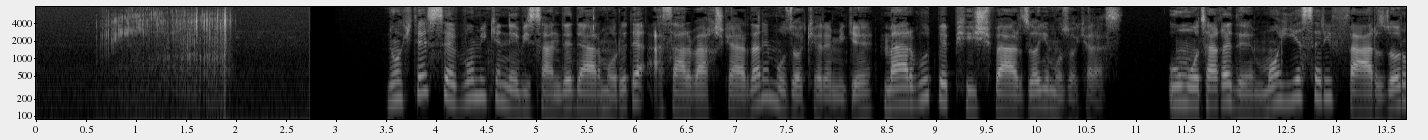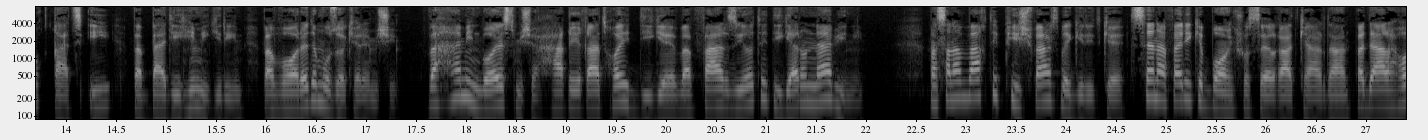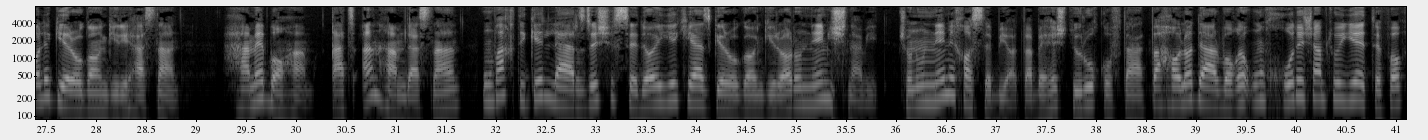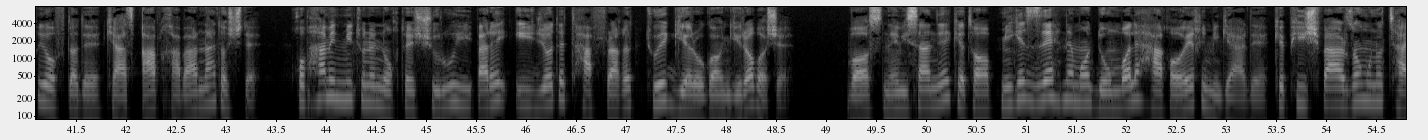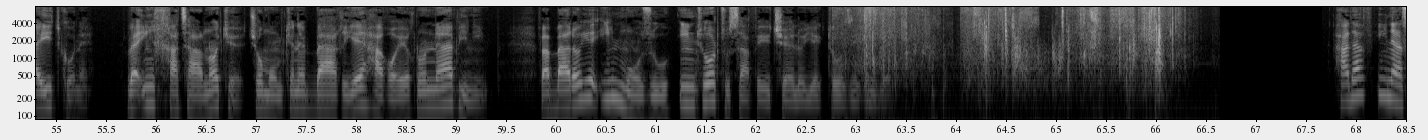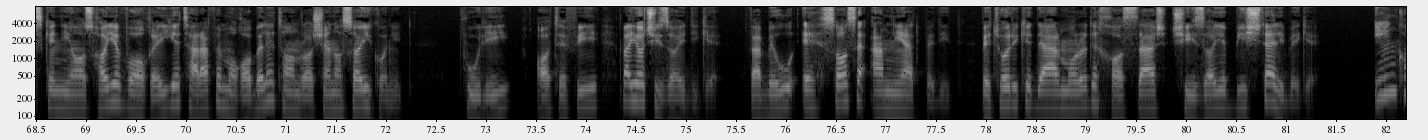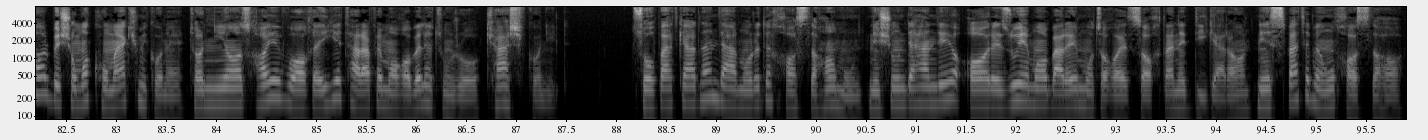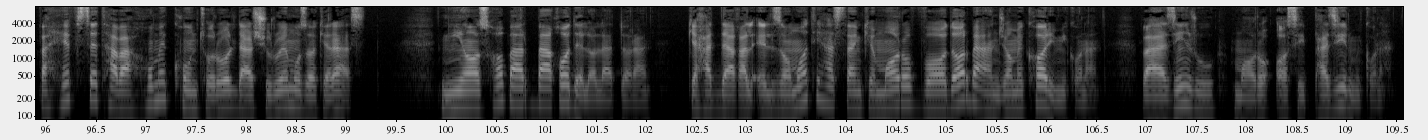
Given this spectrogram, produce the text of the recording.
نکته سومی که نویسنده در مورد اثر بخش کردن مذاکره میگه مربوط به پیشورزای مذاکره است. او معتقده ما یه سری فرضا رو قطعی و بدیهی می‌گیریم و وارد مذاکره میشیم و همین باعث میشه حقیقتهای دیگه و فرضیات دیگر رو نبینیم. مثلا وقتی پیشفرض بگیرید که سه نفری که بانک رو سرقت کردن و در حال گروگانگیری هستند همه با هم قطعا همدستن اون وقت دیگه لرزش صدای یکی از گروگانگیرا رو نمیشنوید چون اون نمی‌خواسته بیاد و بهش دروغ گفتن و حالا در واقع اون خودش هم توی یه اتفاقی افتاده که از قبل خبر نداشته. خب همین می‌تونه نقطه شروعی برای ایجاد تفرقه توی گروگانگیرا باشه. واس نویسنده کتاب میگه ذهن ما دنبال حقایقی میگرده که پیشفرزامون رو تایید کنه و این خطرناکه چون ممکنه بقیه حقایق رو نبینیم. و برای این موضوع اینطور تو صفحه 41 توضیح میده. هدف این است که نیازهای واقعی طرف مقابلتان را شناسایی کنید. پولی، عاطفی و یا چیزهای دیگه و به او احساس امنیت بدید. به طوری که در مورد خواستش چیزهای بیشتری بگه. این کار به شما کمک می‌کنه تا نیازهای واقعی طرف مقابلتون رو کشف کنید. صحبت کردن در مورد خواسته هامون نشون دهنده آرزوی ما برای متقاعد ساختن دیگران نسبت به اون خواسته ها و حفظ توهم کنترل در شروع مذاکره است. نیازها بر بقا دلالت دارند که حداقل الزاماتی هستند که ما رو وادار به انجام کاری می‌کنند و از این رو ما رو آسیب پذیر می‌کنند.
